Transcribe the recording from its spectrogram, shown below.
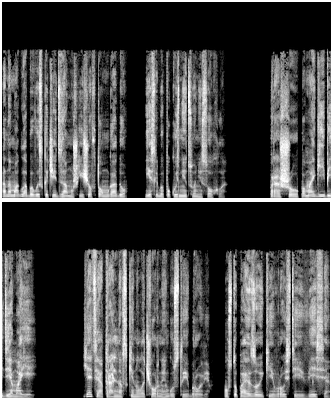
Она могла бы выскочить замуж еще в том году, если бы по кузнецу не сохла. Прошу, помоги беде моей». Я театрально вскинула черные густые брови. Уступая Зойке и в росте, и в весе,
